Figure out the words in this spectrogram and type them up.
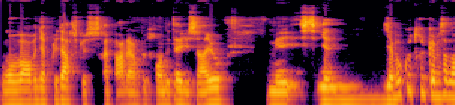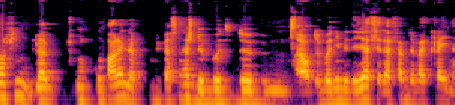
on va en revenir plus tard parce que ce serait parler un peu trop en détail du scénario. Mais il y, a, beaucoup de trucs comme ça dans le film. On, parlait du personnage de, alors de Bonnie Medea, c'est la femme de McLean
